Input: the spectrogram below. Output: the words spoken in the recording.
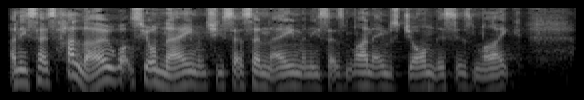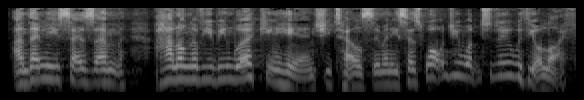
And he says, Hello, what's your name? And she says her name. And he says, My name's John. This is Mike. And then he says, um, How long have you been working here? And she tells him. And he says, What would you want to do with your life?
